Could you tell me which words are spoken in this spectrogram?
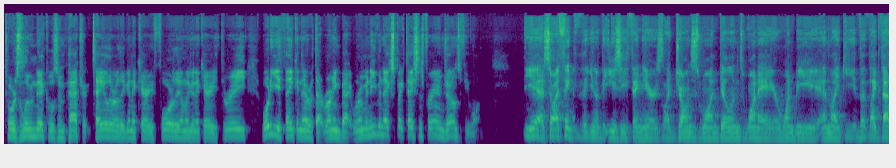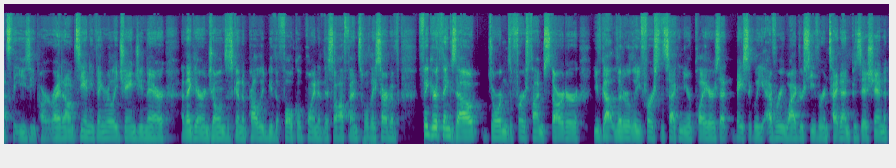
towards Lew Nichols and Patrick Taylor? Are they going to carry four? Are they only going to carry three? What are you thinking there with that running back room and even expectations for Aaron Jones if you want? Yeah, so I think that you know the easy thing here is like Jones is one, Dillon's one A or one B, and like like that's the easy part, right? I don't see anything really changing there. I think Aaron Jones is going to probably be the focal point of this offense while they sort of figure things out. Jordan's a first time starter. You've got literally first and second year players at basically every wide receiver and tight end position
